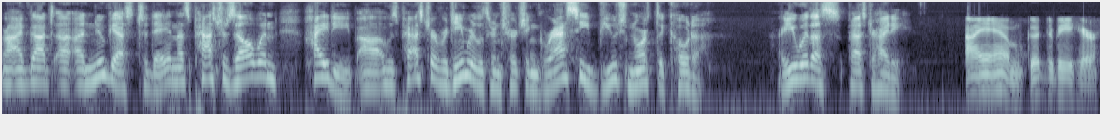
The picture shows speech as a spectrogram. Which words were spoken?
uh, I've got a, a, new guest today, and that's Pastor Zelwyn Heide, uh, who's pastor of Redeemer Lutheran Church in Grassy Butte, North Dakota. Are you with us, Pastor Heide? I am. Good to be here.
